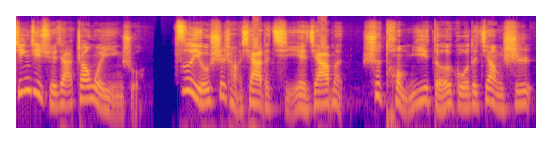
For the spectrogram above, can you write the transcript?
经济学家张维迎说：“自由市场下的企业家们是统一德国的匠师，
